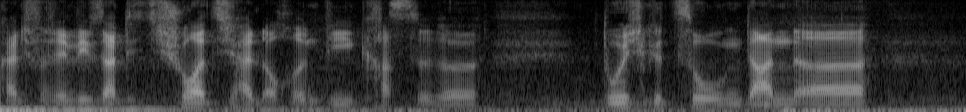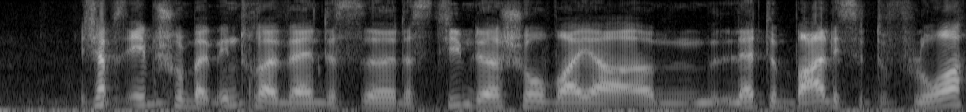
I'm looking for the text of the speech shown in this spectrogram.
kann ich verstehen. Wie gesagt, die Show hat sich halt auch irgendwie krass äh, durchgezogen. Dann, äh, ich habe es eben schon beim Intro erwähnt, das, äh, das Team der Show war ja ähm, Let the Bodies hit the Floor.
